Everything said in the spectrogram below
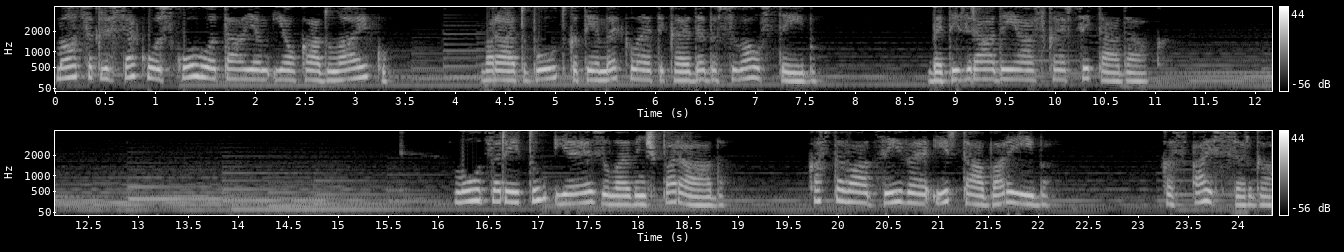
mācekļi seko skolotājam jau kādu laiku. Varētu būt, ka tie meklē tikai debesu valstību, bet izrādījās, ka ir citādāk. Lūdz arī tu, Jēzu, lai viņš parāda, kas tavā dzīvē ir tā barība, kas aizsargā.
